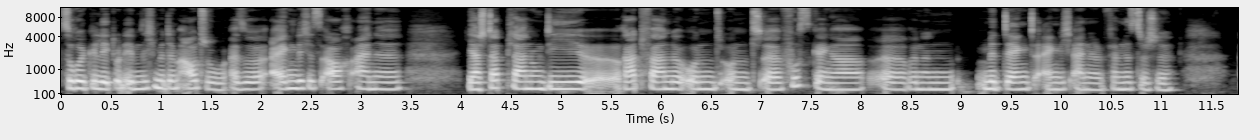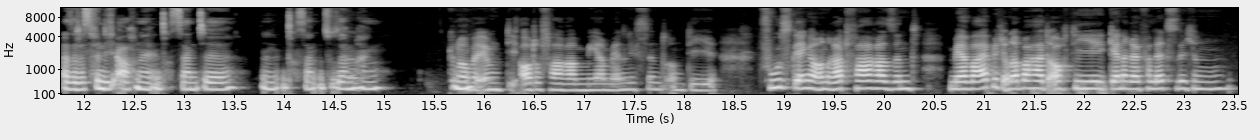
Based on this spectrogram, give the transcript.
zurückgelegt und eben nicht mit dem Auto. Also eigentlich ist auch eine ja, Stadtplanung, die äh, Radfahrende und, und äh, Fußgängerinnen mitdenkt, eigentlich eine feministische. Also das finde ich auch eine interessante, einen interessanten Zusammenhang. Genau, weil eben die Autofahrer mehr männlich sind und die Fußgänger und Radfahrer sind mehr weiblich und aber halt auch die generell verletzlichen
